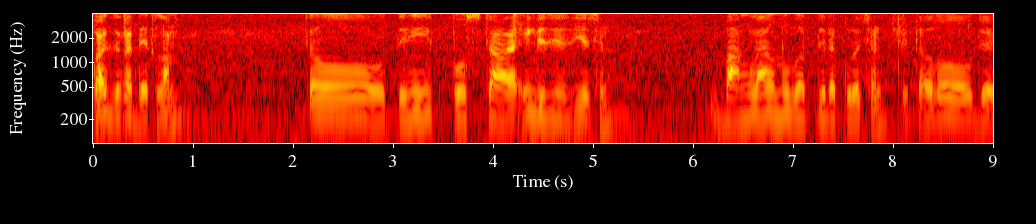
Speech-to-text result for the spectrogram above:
কয়েক জায়গায় দেখলাম। তো তিনি পোস্টটা ইংরেজিতে দিয়েছেন। বাংলা অনুবাদ যেটা করেছেন সেটা হলো যে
